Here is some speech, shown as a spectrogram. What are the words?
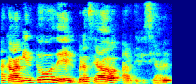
Acabamiento del bronceado artificial.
